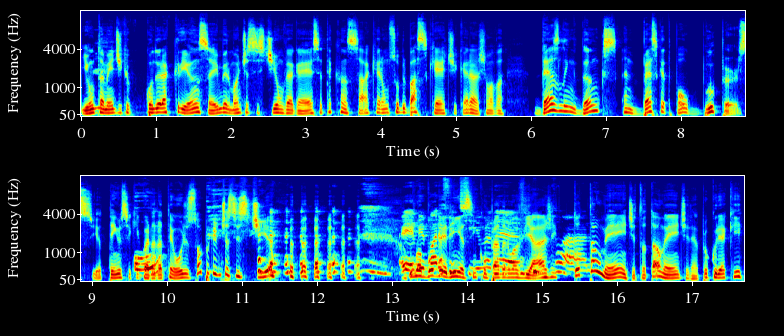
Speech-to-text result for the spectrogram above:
E um também de que quando eu era criança, e meu irmão a gente assistia um VHS até cansar, que era um sobre basquete, que era, chamava Dazzling Dunks and Basketball Bloopers. E eu tenho esse aqui oh. guardado até hoje só porque a gente assistia. é, uma bobeirinha assim comprada né? numa viagem. Claro. Totalmente, totalmente, né? Procurei aqui,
